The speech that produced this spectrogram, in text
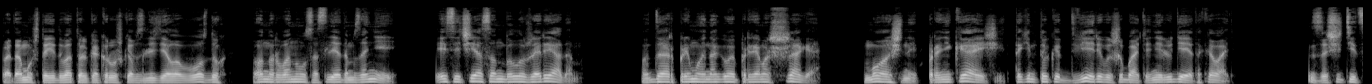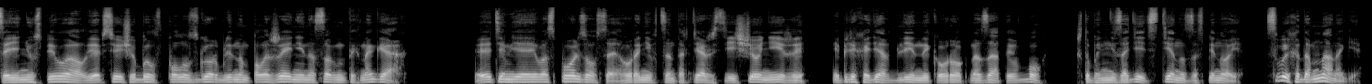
Потому что едва только кружка взлетела в воздух, он рванулся следом за ней, и сейчас он был уже рядом. Удар прямой ногой прямо с шага. Мощный, проникающий. Таким только двери вышибать, а не людей атаковать. Защититься я не успевал, я все еще был в полусгорбленном положении на согнутых ногах. Этим я и воспользовался, уронив центр тяжести еще ниже и переходя в длинный кувырок назад и в бок, чтобы не задеть стену за спиной, с выходом на ноги.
